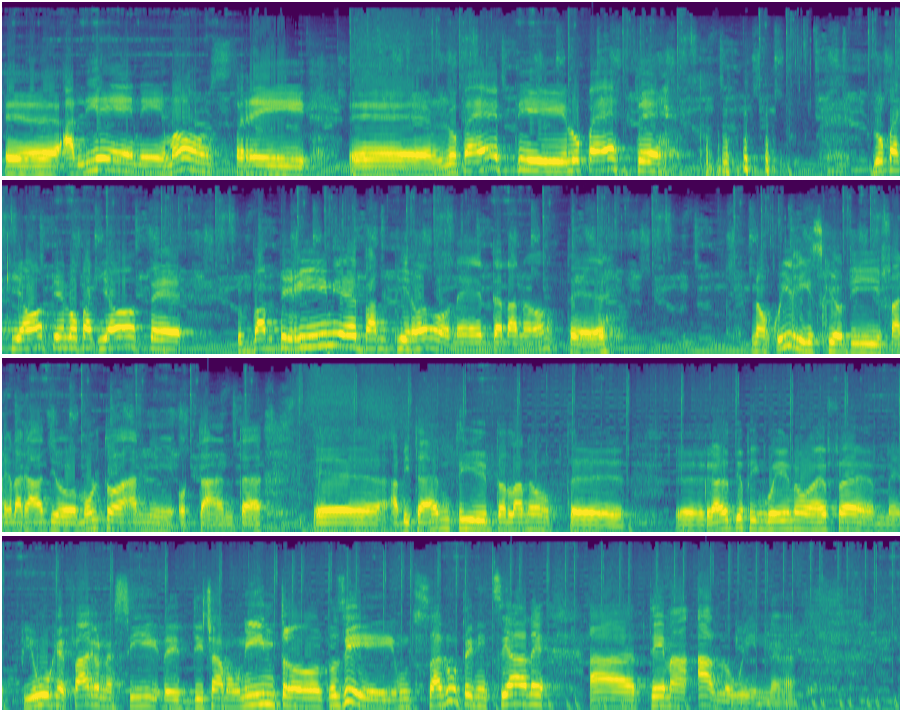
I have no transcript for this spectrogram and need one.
eh, alieni, mostri, eh, lupetti, lupette, lupacchiotti e lupacchiotte, vampirini e vampirone della notte. No, qui rischio di fare la radio molto anni 80. eh, abitanti della notte, eh, Radio Pinguino FM, più che fare una sì, diciamo un intro così, un saluto iniziale a tema Halloween.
